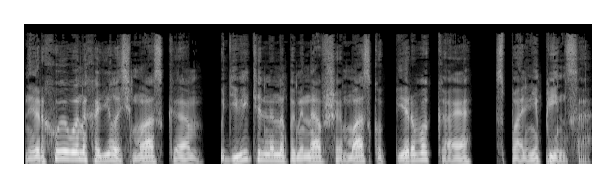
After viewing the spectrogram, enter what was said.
Наверху его находилась маска, удивительно напоминавшая маску первого Кая спальни принца.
